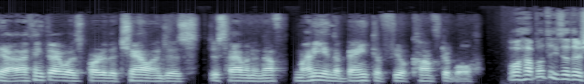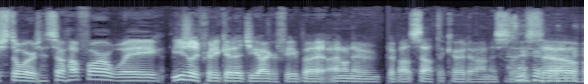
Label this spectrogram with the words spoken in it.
Yeah, I think that was part of the challenge is just having enough money in the bank to feel comfortable. Well, how about these other stores? So, how far away? Usually pretty good at geography, but I don't know about South Dakota, honestly. So,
